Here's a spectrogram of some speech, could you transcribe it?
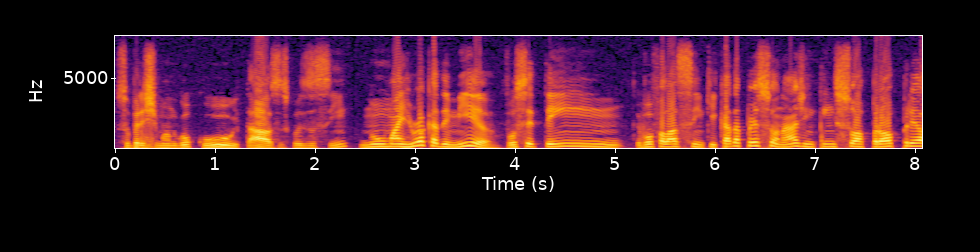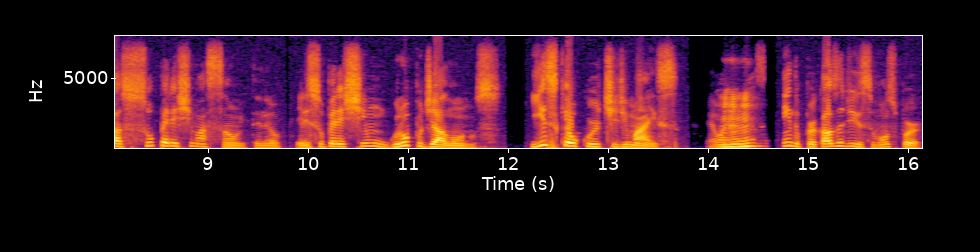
superestimando Goku e tal, essas coisas assim. No My Hero Academia, você tem, eu vou falar assim, que cada personagem tem sua própria superestimação, entendeu? Ele superestima um grupo de alunos. Isso que eu curti demais. É um uhum. indo por causa disso, vamos supor,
